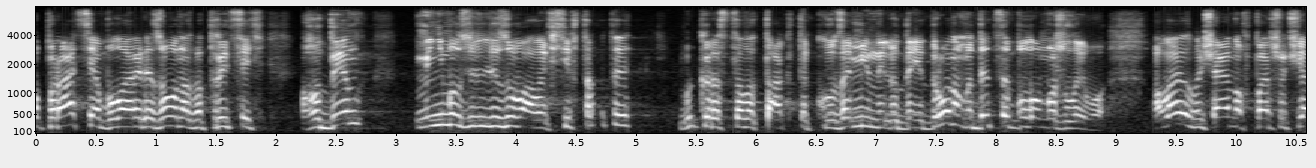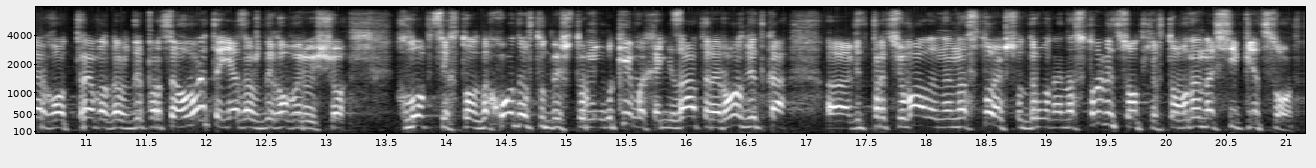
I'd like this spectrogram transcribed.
операція була реалізована за 30 годин. Мінімалізували всі втрати, використали тактику заміни людей дронами, де це було можливо. Але звичайно, в першу чергу треба завжди про це говорити. Я завжди говорю, що хлопці, хто заходив туди, штурмовики, механізатори, розвідка е, відпрацювали не на 100, якщо дрони на 100%, то вони на всі 500.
